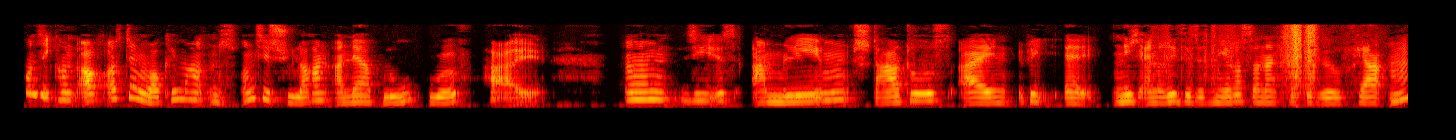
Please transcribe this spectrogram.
Und sie kommt auch aus den Rocky Mountains und sie ist Schülerin an der Blue Riff High. Ähm, sie ist am Lebensstatus ein, äh, nicht ein Riese des Meeres, sondern kräftige Gefährten.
